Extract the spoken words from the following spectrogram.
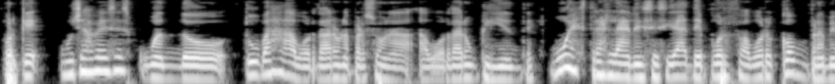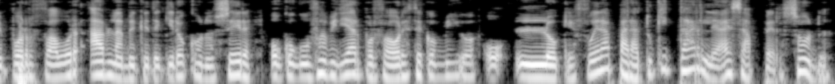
Porque muchas veces cuando tú vas a abordar a una persona, a abordar a un cliente, muestras la necesidad de por favor cómprame, por favor háblame que te quiero conocer, o con un familiar por favor esté conmigo, o lo que fuera para tú quitarle a esa persona.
